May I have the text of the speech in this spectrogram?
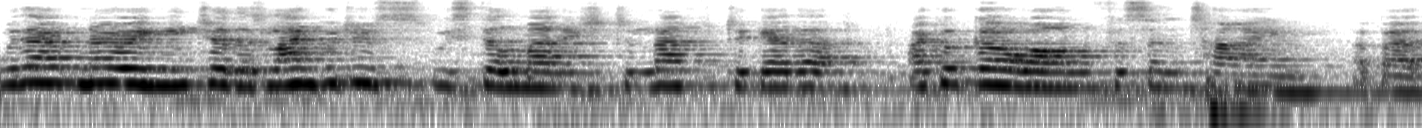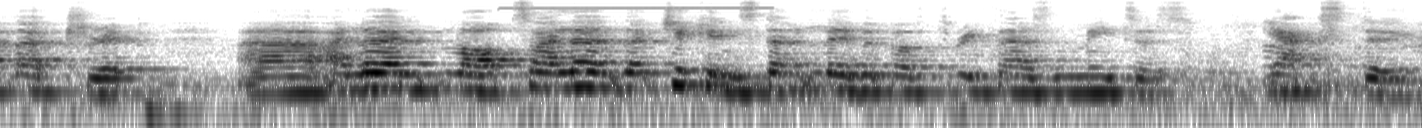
without knowing each other's languages, we still managed to laugh together. I could go on for some time about that trip. Uh, I learned lots. I learned that chickens don't live above 3,000 metres. Yaks do.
